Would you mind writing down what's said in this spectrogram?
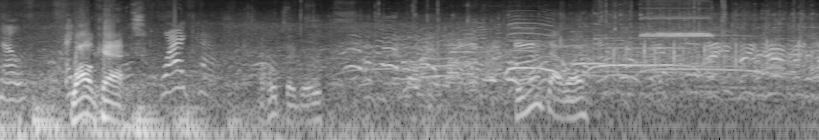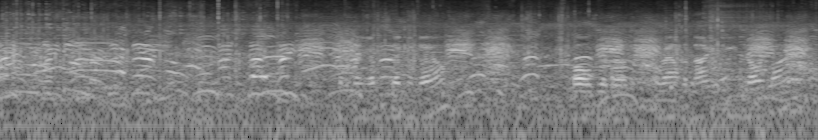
No. Wildcats. Wildcats. I hope they go. He went that way. Bring up second down. Ball's at, around the 19-yard line.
